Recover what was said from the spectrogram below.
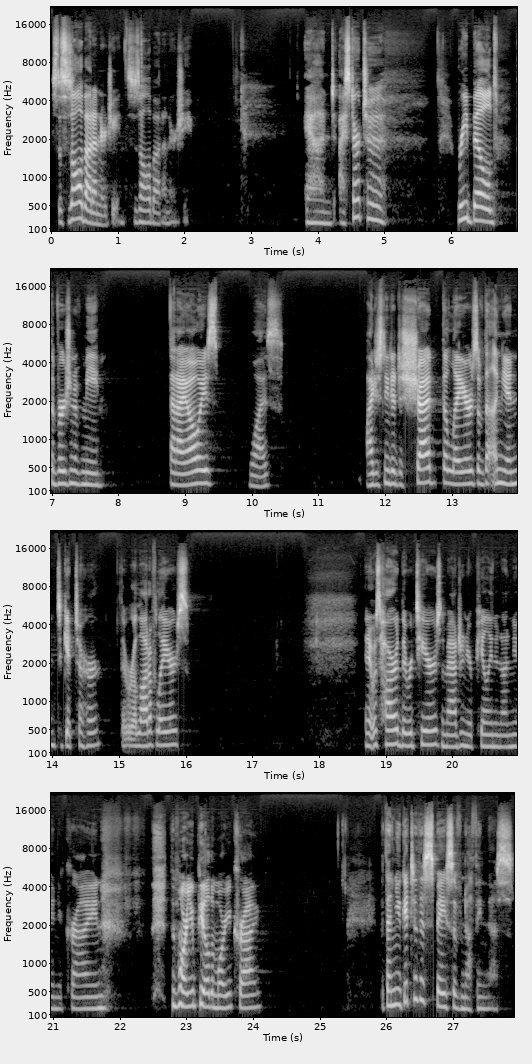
So this is all about energy. This is all about energy. And I start to rebuild the version of me that I always was. I just needed to shed the layers of the onion to get to her. There were a lot of layers. And it was hard. There were tears. Imagine you're peeling an onion, you're crying. the more you peel, the more you cry. But then you get to this space of nothingness,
